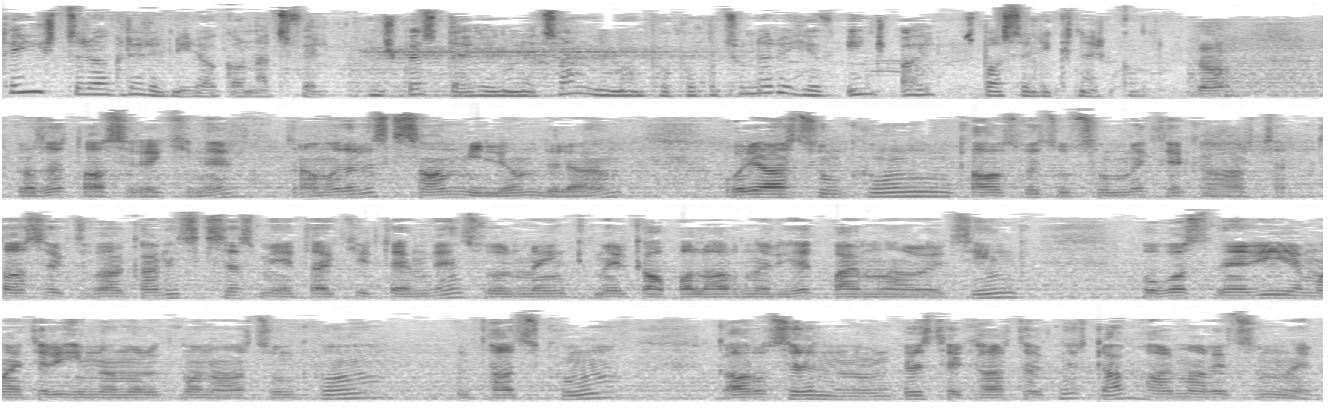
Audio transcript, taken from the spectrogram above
թե ինչ ծրագրեր են իրականացվել, ինչպես տեղի ունեցան նման փոփոխությունները եւ ինչ այլ սպասելիքներ կան։ Դա 2013-ին էր, տրամադրվեց 20 միլիոն դրամ որի արդյունքում կառուցվեց 81 թեկահարթակ։ 13 թվականից սկսեց մի հետաքրքիր տենդենց, որ մենք մեր կապալառների հետ պայմանավորեցինք փողոցների եւ մայթերի հիմնանորոգման արդյունքում ընթացքում կառուցել նույնպես թեկահարթակներ կամ հարմարեցումներ։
